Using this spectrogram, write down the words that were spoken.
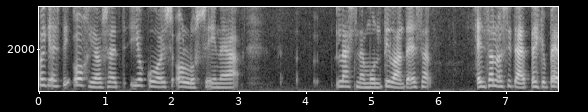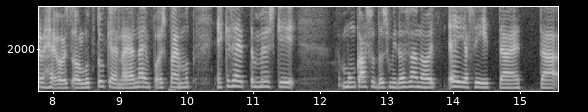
oikeasti ohjaus, että joku olisi ollut siinä ja läsnä mun tilanteessa. En sano sitä, että ehkä perhe olisi ollut tukena ja näin poispäin, mutta ehkä se, että myöskin mun kasvatus, mitä sanoit, ei ja siitä, että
